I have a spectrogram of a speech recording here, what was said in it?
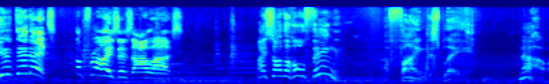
You did it! The prize is ours! I saw the whole thing. A fine display. Now,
